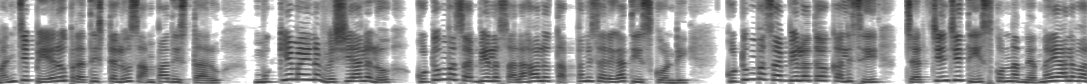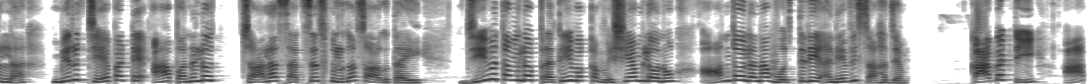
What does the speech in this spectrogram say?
మంచి పేరు ప్రతిష్టలు సంపాదిస్తారు. ముఖ్యమైన విషయాలలో కుటుంబ సభ్యుల సలహాలు తప్పనిసరిగా తీసుకోండి. కుటుంబ సభ్యులతో కలిసి చర్చించి తీసుకున్న నిర్ణయాల వల్ల మీరు చేపట్టే ఆ పనులు చాలా సక్సెస్ఫుల్గా సాగుతాయి. జీవితంలో ప్రతి ఒక్క విషయంలోనూ ఆందోళన ఒత్తిడి అనేవి సహజం. కాబట్టి ఆ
